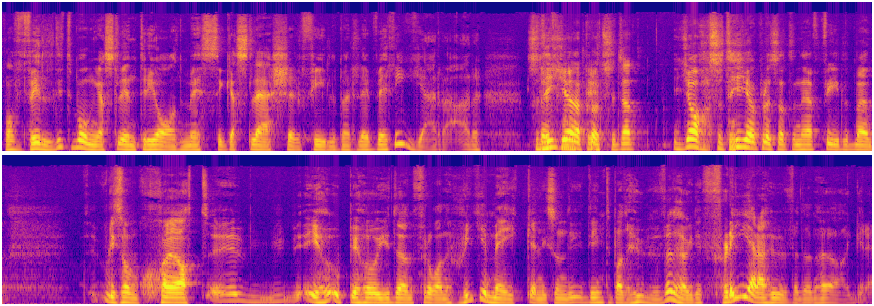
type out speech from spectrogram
vad väldigt många slentrianmässiga slasherfilmer levererar. Så det gör plötsligt att Ja, så det gör plötsligt att den här filmen liksom sköt eh, upp i höjden från remaken. Liksom, det är inte bara ett huvud högre, det är flera huvuden högre.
